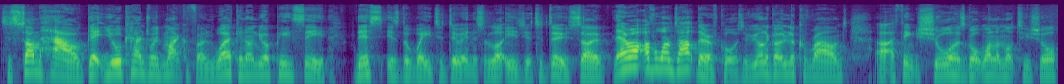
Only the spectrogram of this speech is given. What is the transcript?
to somehow get your cardioid microphone working on your PC, this is the way to do it. And it's a lot easier to do. So there are other ones out there, of course. If you want to go look around, uh, I think Shure has got one. I'm not too sure.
